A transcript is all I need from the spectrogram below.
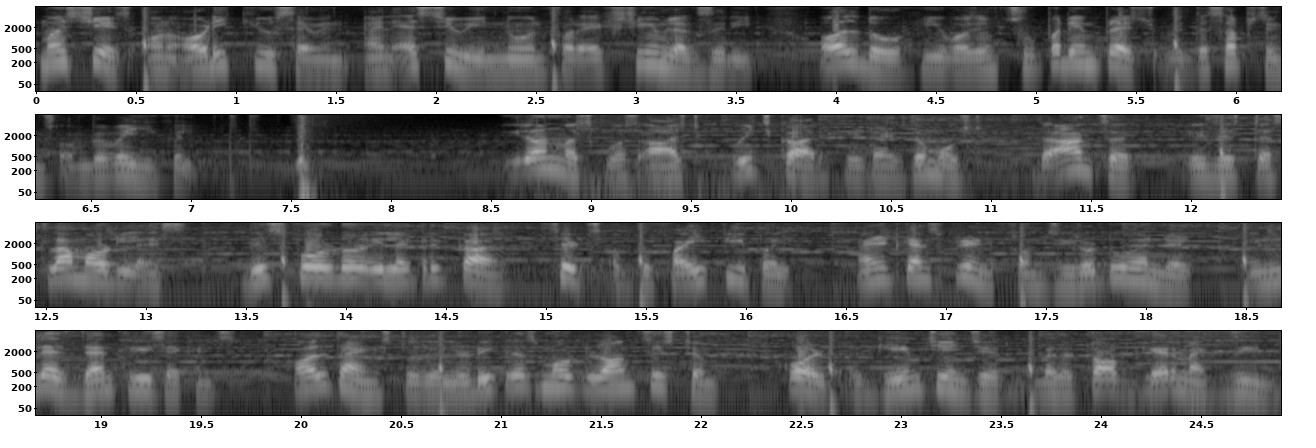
Musk chased on Audi Q7, an SUV known for extreme luxury, although he wasn't super impressed with the substance of the vehicle. Elon Musk was asked which car he drives the most. The answer is his Tesla Model S. This 4-door electric car sits up to 5 people and it can sprint from 0 to 100 in less than 3 seconds, all thanks to the ludicrous mode launch system called a game changer by the Top Gear magazine.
